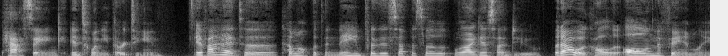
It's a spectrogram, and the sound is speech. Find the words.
passing in 2013. If I had to come up with a name for this episode, well, I guess I do. But I would call it All in the Family.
